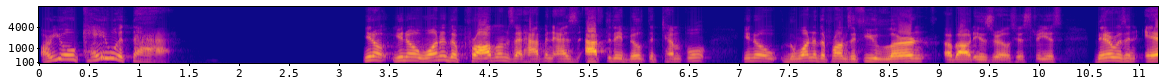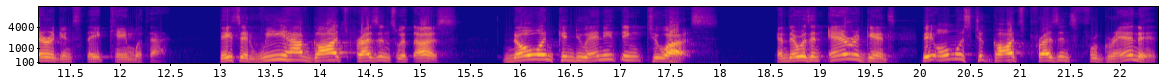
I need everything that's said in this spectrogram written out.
Are you okay with that? You know, you know, one of the problems that happened as after they built the temple, you know, the one of the problems, if you learn about Israel's history, is there was an arrogance that came with that. They said, We have God's presence with us. No one can do anything to us. And there was an arrogance. They almost took God's presence for granted.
